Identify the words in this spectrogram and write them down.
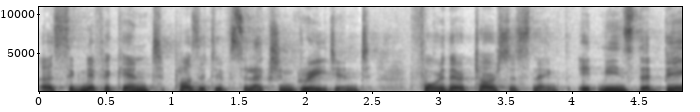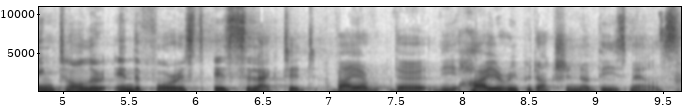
a significant positive selection gradient for their tarsus length. It means that being taller in the forest is selected via the, the higher reproduction of these males.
